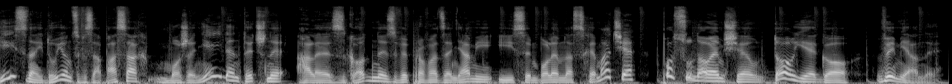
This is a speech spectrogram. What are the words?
i znajdując w zapasach może nie identyczny, ale zgodny z wyprowadzeniami i symbolem na schemacie, posunąłem się do jego wymiany.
